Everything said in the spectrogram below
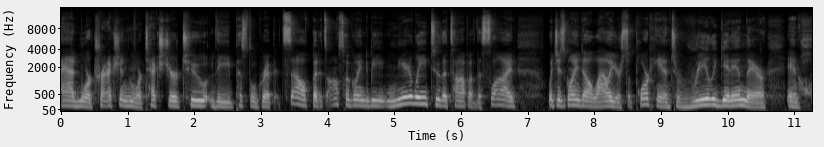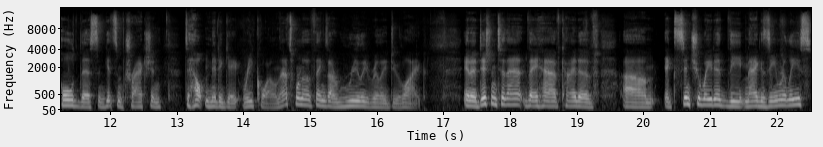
add more traction, more texture to the pistol grip itself, but it's also going to be nearly to the top of the slide, which is going to allow your support hand to really get in there and hold this and get some traction to help mitigate recoil. And that's one of the things I really, really do like. In addition to that, they have kind of um, accentuated the magazine release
